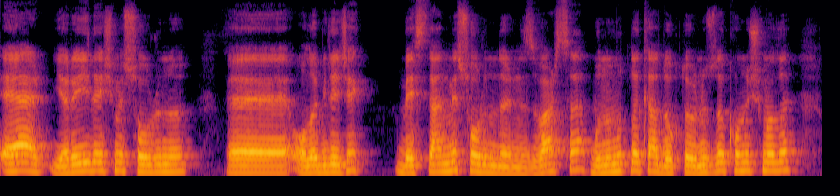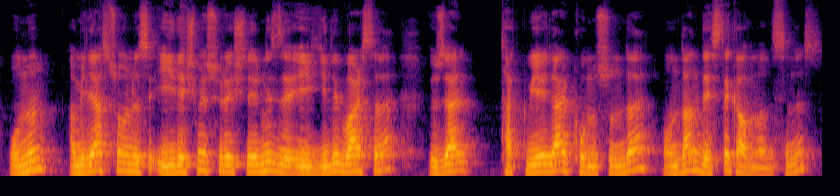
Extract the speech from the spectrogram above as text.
Eğer yara iyileşme sorunu e, olabilecek beslenme sorunlarınız varsa bunu mutlaka doktorunuzla konuşmalı. Onun ameliyat sonrası iyileşme süreçlerinizle ilgili varsa özel takviyeler konusunda ondan destek almalısınız.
